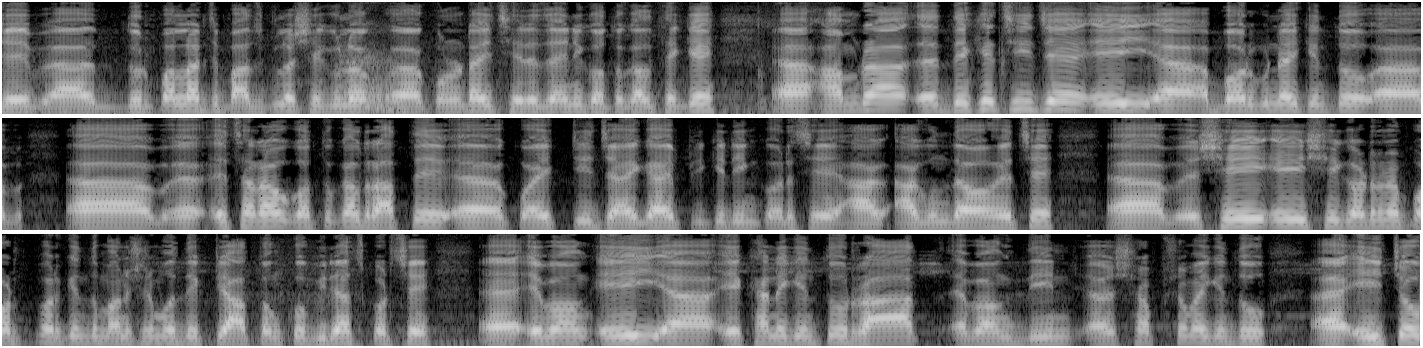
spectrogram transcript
যে দূরপাল্লার যে বাসগুলো, সেগুলো কোনোটাই ছেড়ে যায়নি গতকাল থেকে। আমরা দেখেছি যে এই বরগুনায় কিন্তু এছাড়াও গতকাল রাতে কয়েকটি জায়গায় পিকেটিং করেছে আগুন দেওয়া হয়েছে। সেই, এই, সেই ঘটনার পর পর কিন্তু মানুষের মধ্যে একটি আতঙ্ক বিরাজ করছে এবং এই এখানে কিন্তু রাত এবং দিন সবসময় কিন্তু এই চৌ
